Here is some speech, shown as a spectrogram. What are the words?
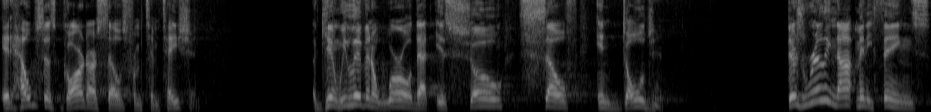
it helps us guard ourselves from temptation. Again, we live in a world that is so self indulgent. There's really not many things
